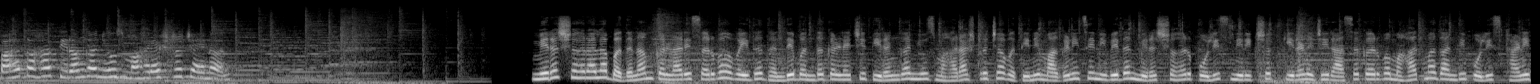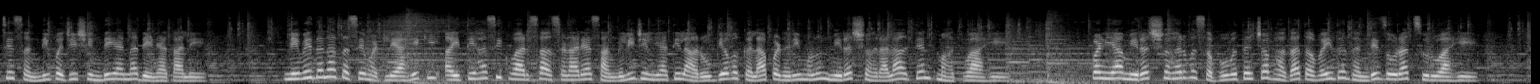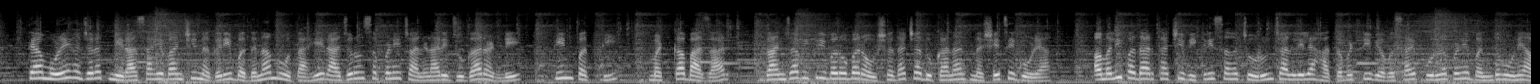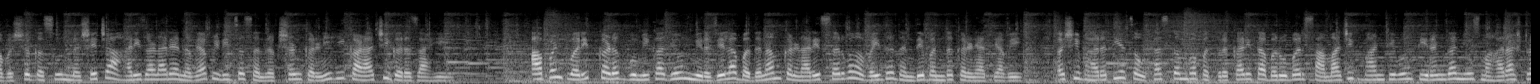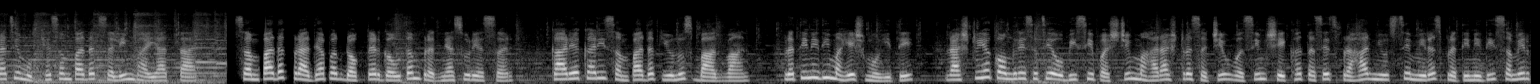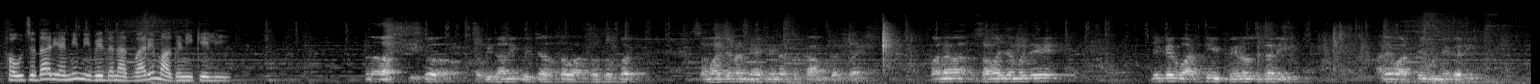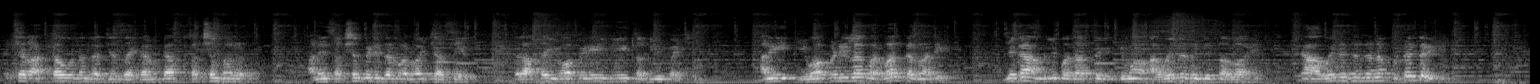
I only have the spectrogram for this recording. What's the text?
पाहत आहात तिरंगा न्यूज महाराष्ट्र चॅनल. मिरज शहराला बदनाम करणारे सर्व अवैध धंदे बंद करण्याची तिरंगा न्यूज महाराष्ट्रच्या वतीने मागणीचे निवेदन मिरज शहर पोलीस निरीक्षक किरणजी रासकर व महात्मा गांधी पोलीस ठाणेचे संदीपजी शिंदे यांना देण्यात आले. निवेदनात असे म्हटले आहे की ऐतिहासिक वारसा असणाऱ्या सांगली जिल्ह्यातील आरोग्य व कला पढरी म्हणून मिरज शहराला अत्यंत महत्त्व आहे. पण या मिरज शहर व सभोवतलच्या भागात अवैध धंदे जोरात सुरू आहे. त्यामुळे हजरत मीरासाहेबांची नगरी बदनाम होत आहे. राजरोसपणे चालणारे जुगार अड्डे तीन पत्ती मटका बाजार गांजा विक्रीबरोबर औषधाच्या दुकानात नशेचे गोळ्या अंमली पदार्थाची विक्रीसह चोरून चाललेल्या हातबट्टी व्यवसाय पूर्णपणे बंद होणे आवश्यक असून नशेच्या आहारी जाणाऱ्या नव्या पिढीचं संरक्षण करणे ही काळाची गरज आहे. आपण त्वरित कडक भूमिका घेऊन मिरजेला बदनाम करणारे सर्व अवैध धंदे बंद करण्यात यावे अशी भारतीय चौथा स्तंभ पत्रकारिता बरोबर सामाजिक भान ठेवून तिरंगा न्यूज महाराष्ट्राचे मुख्य संपादक सलीम भाई आत्तार संपादक प्राध्यापक डॉक्टर गौतम प्रज्ञासूर्य सर कार्यकारी संपादक युनुस बागवान प्रतिनिधी महेश मोहिते राष्ट्रीय काँग्रेसचे ओबीसी पश्चिम महाराष्ट्र सचिव वसीम शेख तसेच प्रहार न्यूजचे मिरज प्रतिनिधी समीर फौजदार यांनी निवेदनाद्वारे मागणी केली. एक संविधानिक विचाराचा वारसा जपत समाजाला न्याय देण्याचं काम करत आहे पण समाजामध्ये जे काही वाढती बेरोजगारी आणि वाढती गुन्हेगारी याच्यावर आत्ता होणं गरजेचं आहे. कारण का सक्षम भारत आणि सक्षम पिढी जर बनवायची असेल तर आता युवा पिढी ही जगली पाहिजे. आणि युवा पिढीला बर्बाद करणारे जे काय अंमली पदार्थ किंवा अवैध धंदे चालू आहे त्या अवैध धंद्यांना कुठेतरी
